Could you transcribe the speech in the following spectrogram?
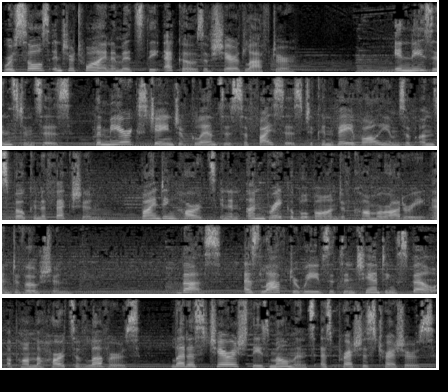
where souls intertwine amidst the echoes of shared laughter. In these instances, the mere exchange of glances suffices to convey volumes of unspoken affection, binding hearts in an unbreakable bond of camaraderie and devotion. Thus, as laughter weaves its enchanting spell upon the hearts of lovers, let us cherish these moments as precious treasures.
